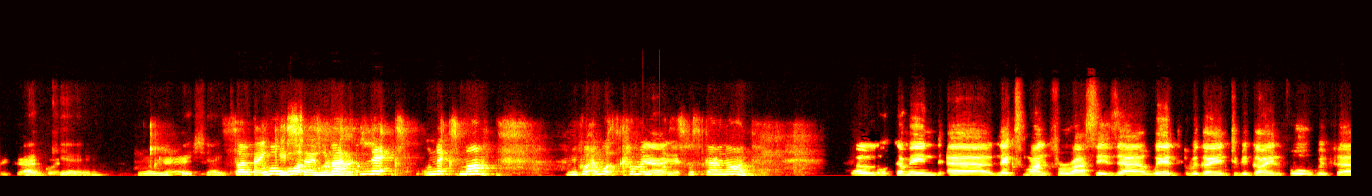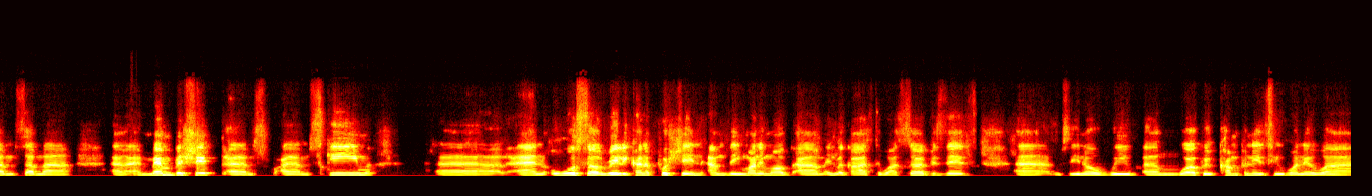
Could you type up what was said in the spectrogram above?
exactly. Thank you. Really okay. appreciate it. So, thank Paul, you so much. Next next month, have you got and what's coming? Yeah, what's, yeah. what's going on? Well, look, I mean, uh, next month for us is uh, we're we're going to be going forward with um, some uh, a membership um, um, scheme uh, and also really kind of pushing um, the money mob um, in regards to our services. Um, so, you know, we um, work with companies who want to uh,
